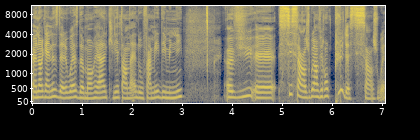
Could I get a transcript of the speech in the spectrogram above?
Un organisme de l'Ouest de Montréal qui vient en aide aux familles démunies a vu 600 euh, jouets, environ plus de 600 jouets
